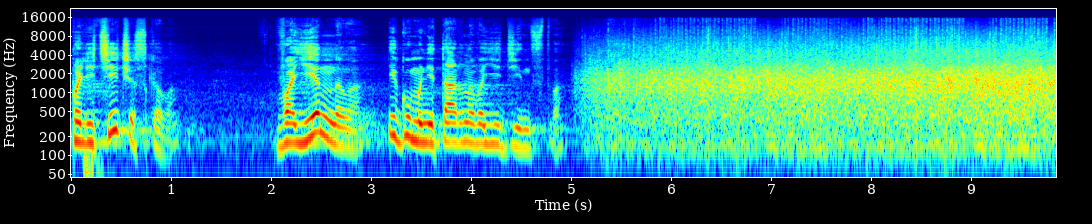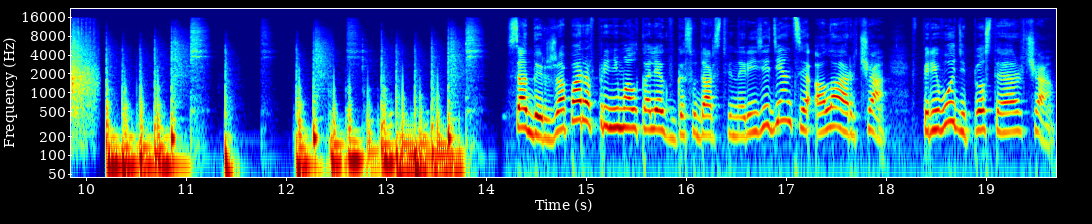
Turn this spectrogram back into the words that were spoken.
политического, военного и гуманитарного единства. Садыр Жапаров принимал коллег в государственной резиденции Алла Арча, в переводе «Пестрая Арча».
